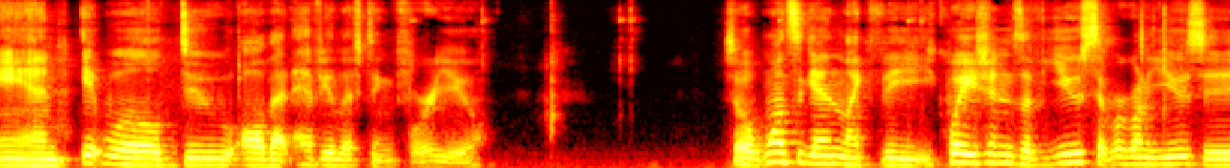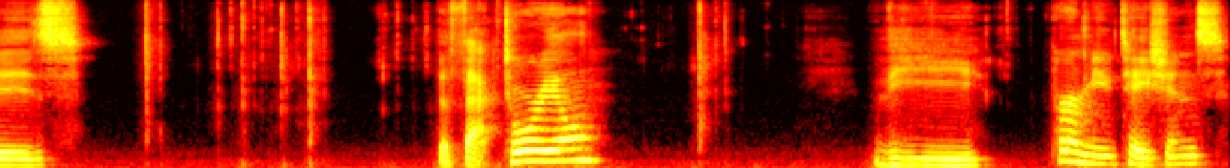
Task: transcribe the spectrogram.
And it will do all that heavy lifting for you. So once again like the equations of use that we're going to use is the factorial the permutations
